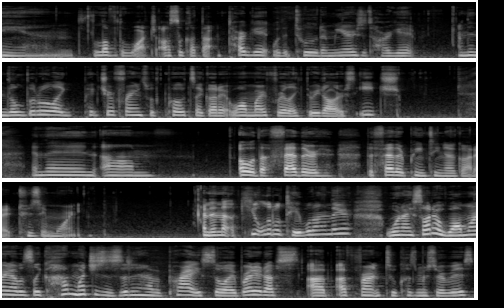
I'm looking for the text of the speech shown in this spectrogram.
and love the watch. Also got that Target with the two little mirrors at Target. And then the little like picture frames with quotes I got at Walmart for like three dollars each. And then um oh the feather the feather painting I got at Tuesday morning. And then that cute little table down there. When I saw it at Walmart, I was like, "How much is this? It doesn't have a price." So I brought it up up up front to customer service,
